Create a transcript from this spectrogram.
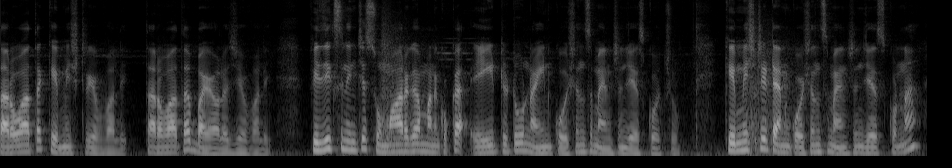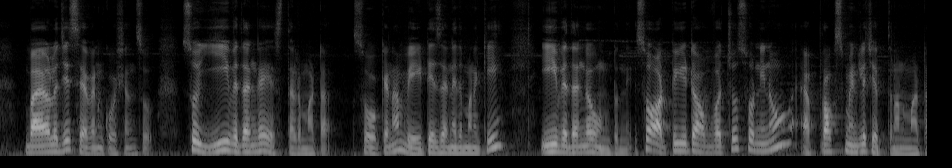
తర్వాత కెమిస్ట్రీ ఇవ్వాలి తర్వాత బయాలజీ ఇవ్వాలి. ఫిజిక్స్ నుంచి సుమారుగా మనకు ఒక eight to nine questions mention చేసుకోవచ్చు. కెమిస్ట్రీ టెన్ క్వశ్చన్స్ మెన్షన్ చేసుకున్న బయాలజీ సెవెన్ క్వశ్చన్స్. సో ఈ విధంగా ఇస్తాడనమాట సో ఓకేనా? వెయిటేజ్ అనేది మనకి ఈ విధంగా ఉంటుంది. సో అటు ఇటు అవ్వచ్చు. సో నేను అప్రాక్సిమేట్లీ చెప్తున్నాను అనమాట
